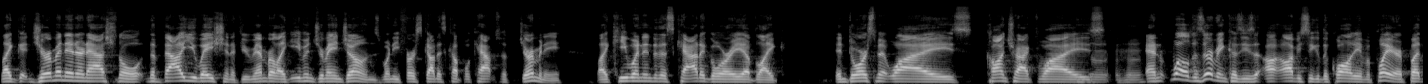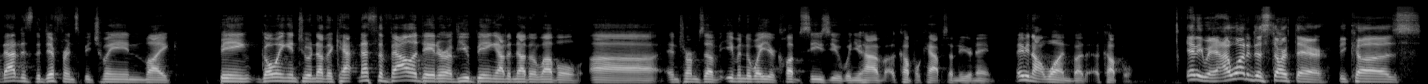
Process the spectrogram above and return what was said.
like German international, the valuation, if you remember, like even Jermaine Jones, when he first got his couple caps with Germany, like he went into this category of like endorsement wise, contract wise, Mhm, mhm. and well deserving because he's obviously the quality of a player. But that is the difference between like being going into another cap. That's the validator of you being at another level uh, in terms of even the way your club sees you when you have a couple caps under your name. Maybe not one, but a couple. anyway, I wanted to start there because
